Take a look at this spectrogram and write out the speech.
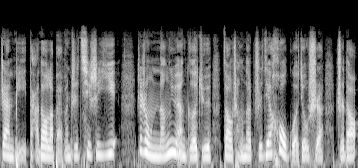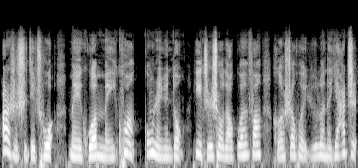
占比达到了百分之七十一。这种能源格局造成的直接后果就是，直到二十世纪初，美国煤矿工人运动一直受到官方和社会舆论的压制。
